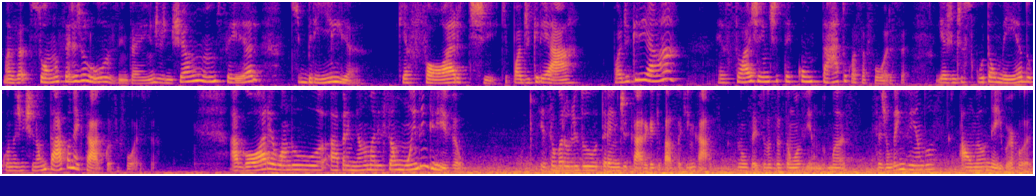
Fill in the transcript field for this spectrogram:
Mas ah, somos seres de luz, entende? A gente é um, um ser que brilha, que é forte, que pode criar. Pode criar. É só a gente ter contato com essa força. E a gente escuta o medo quando a gente não tá conectado com essa força. Agora eu ando aprendendo uma lição muito incrível. Esse é o barulho do trem de carga que passa aqui em casa. Não sei se vocês estão ouvindo, mas sejam bem-vindos ao meu neighborhood.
